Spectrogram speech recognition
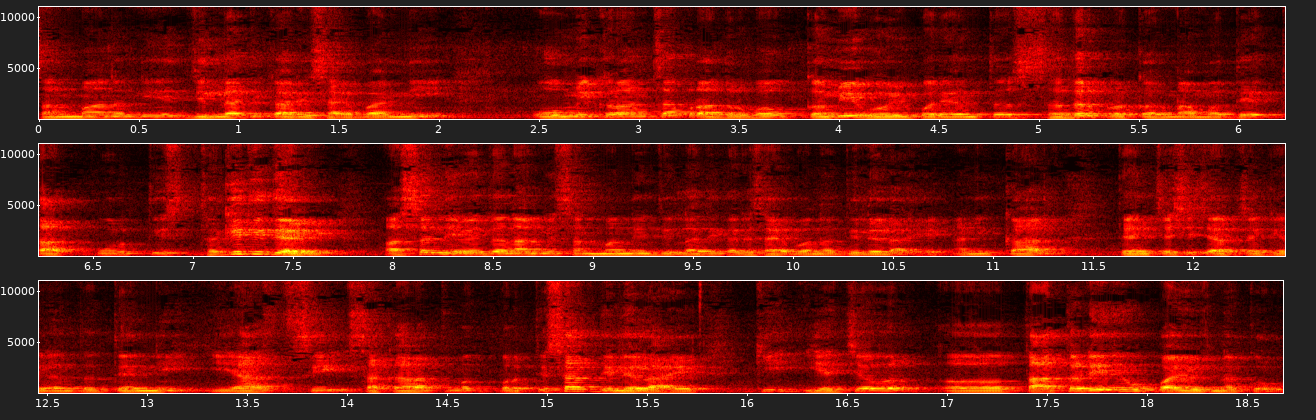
सन्माननीय जिल्हाधिकारी साहेबांनी ओमिक्रॉनचा प्रादुर्भाव कमी होईपर्यंत सदर प्रकरणामध्ये तात्पुरती स्थगिती द्यावी असं निवेदन आम्ही सन्माननीय जिल्हाधिकारी साहेबांना दिलेलं आहे. आणि काल त्यांच्याशी चर्चा केल्यानंतर त्यांनी याची सकारात्मक प्रतिसाद दिलेला आहे की याच्यावर तातडीने उपाययोजना करू.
